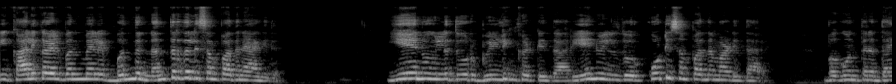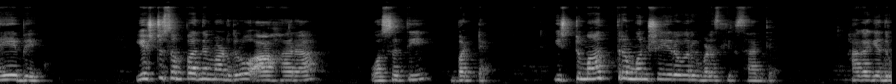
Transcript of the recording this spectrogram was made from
ನೀನು ಖಾಲಿ ಕೈಯಲ್ಲಿ ಬಂದ ಮೇಲೆ ಬಂದ ನಂತರದಲ್ಲಿ ಸಂಪಾದನೆ ಆಗಿದೆ. ಏನು ಇಲ್ಲದವರು ಬಿಲ್ಡಿಂಗ್ ಕಟ್ಟಿದ್ದಾರೆ, ಏನು ಇಲ್ಲದವರು ಕೋಟಿ ಸಂಪಾದನೆ ಮಾಡಿದ್ದಾರೆ. ಭಗವಂತನ ದಯೆ ಬೇಕು. ಎಷ್ಟು ಸಂಪಾದನೆ ಮಾಡಿದ್ರು ಆಹಾರ, ವಸತಿ, ಬಟ್ಟೆ, ಇಷ್ಟು ಮಾತ್ರ ಮನುಷ್ಯ ಇರೋವರೆಗೆ ಬಳಸ್ಲಿಕ್ಕೆ ಸಾಧ್ಯ. ಹಾಗಾಗಿ ಅದ್ರ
